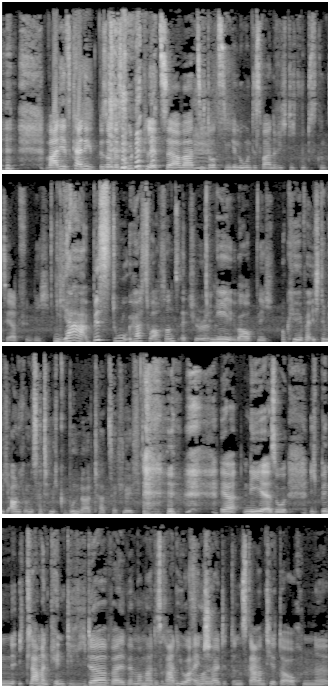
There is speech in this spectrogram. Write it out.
Waren jetzt keine besonders guten Plätze, aber hat sich trotzdem gelohnt. Es war ein richtig gutes Konzert, finde ich. Ja, bist du, hörst du auch sonst Ed Sheeran? Nee, überhaupt nicht. Okay, weil ich nämlich auch nicht und es hätte mich gewundert tatsächlich. ja, nee, also ich bin, ich, klar, man kennt die Lieder, Lieder, weil wenn man mal das mhm, Radio Voll. einschaltet, dann ist garantiert da auch ein äh,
